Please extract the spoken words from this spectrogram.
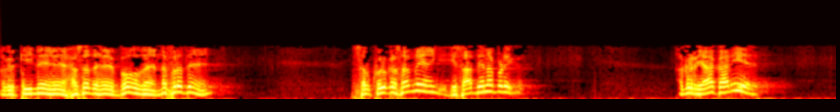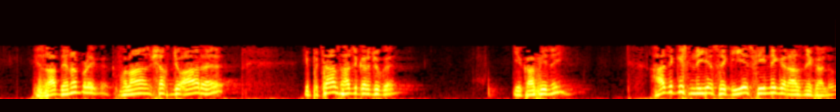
اگر کینے ہیں، حسد ہیں، بغض ہیں، نفرتیں ہیں، سب کھل کر سامنے آئیں گے، حساب دینا پڑے گا۔ اگر ریاکاری ہے، حساب دینا پڑے گا فلاں شخص جو آ رہا ہے، یہ پچاس حج کر چکے یہ کافی نہیں۔ حج کس نیت سے کیے؟ سینے کے راز نکالو۔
